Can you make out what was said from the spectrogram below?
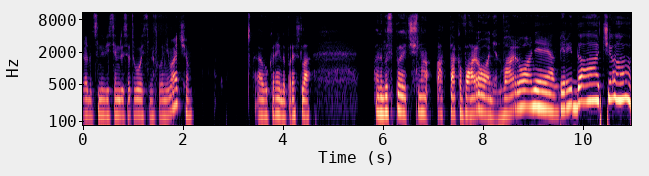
Радиться на 88 хвилині матчу. В Україну прийшла небезпечна атака Воронін. Воронін! Передача!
